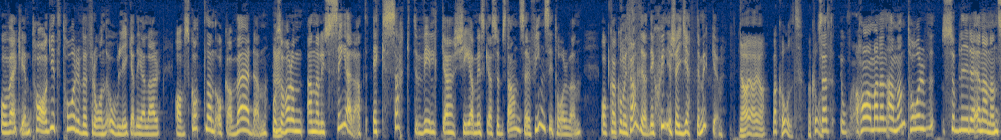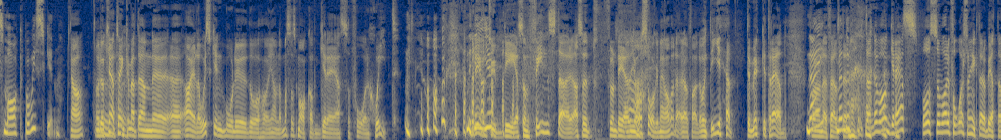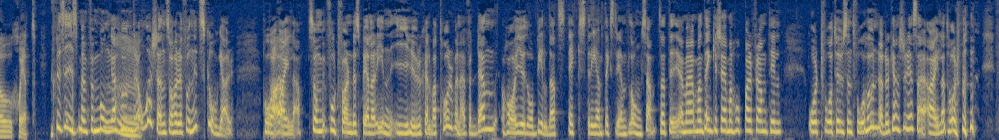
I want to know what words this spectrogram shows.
och verkligen tagit torv från olika delar av Skottland och av världen. Och så har de analyserat exakt vilka kemiska substanser finns i torven. Och har kommit fram till att det skiljer sig jättemycket. Ja, ja, ja. Vad coolt. Vad coolt. Så att har man en annan torv så blir det en annan smak på whiskyn. Ja, och då kan Mm, jag tänka mig att den uh, Isla whiskyn borde ju då ha en jävla massa smak av gräs och fårskit. Det Det är är ju typ det som finns där. Alltså från det Ah. jag såg när jag var där i alla fall. Det var inte jättemycket träd Nej, på de där fälten. men du- Utan det var gräs och så var det får som gick där och betade och sket. Precis, men för många Mm. hundra år sedan så har det funnits skogar på Ja. Ayla. Som fortfarande spelar in i hur själva torven är. För den har ju då bildats extremt, extremt långsamt. Så att det, man tänker sig att man hoppar fram till år 2200, då kanske det är så här Ayla-torven.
